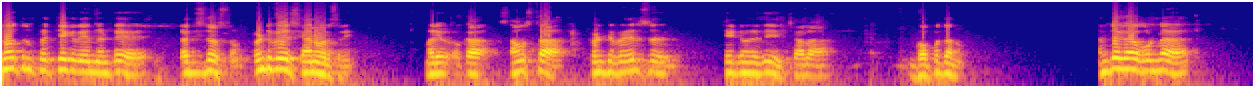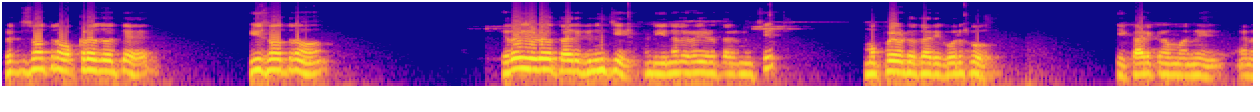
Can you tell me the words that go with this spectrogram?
సంవత్సరం ప్రత్యేకత ఏంటంటే రజతోత్సవం ట్వంటీ ఫైవ్ ఇయర్స్ యానివర్సరీ. మరి ఒక సంస్థ ట్వంటీ ఫైవ్ ఇయర్స్ చేయడం అనేది చాలా గొప్పతనం. అంతేకాకుండా ప్రతి సంవత్సరం ఒక్కరోజు అయితే ఈ సంవత్సరం ఇరవై ఏడవ తారీఖు నుంచి అంటే ఈ నెల ఇరవై ఏడవ తారీఖు నుంచి ముప్పై ఒకటో తారీఖు వరకు ఈ కార్యక్రమాన్ని ఆయన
